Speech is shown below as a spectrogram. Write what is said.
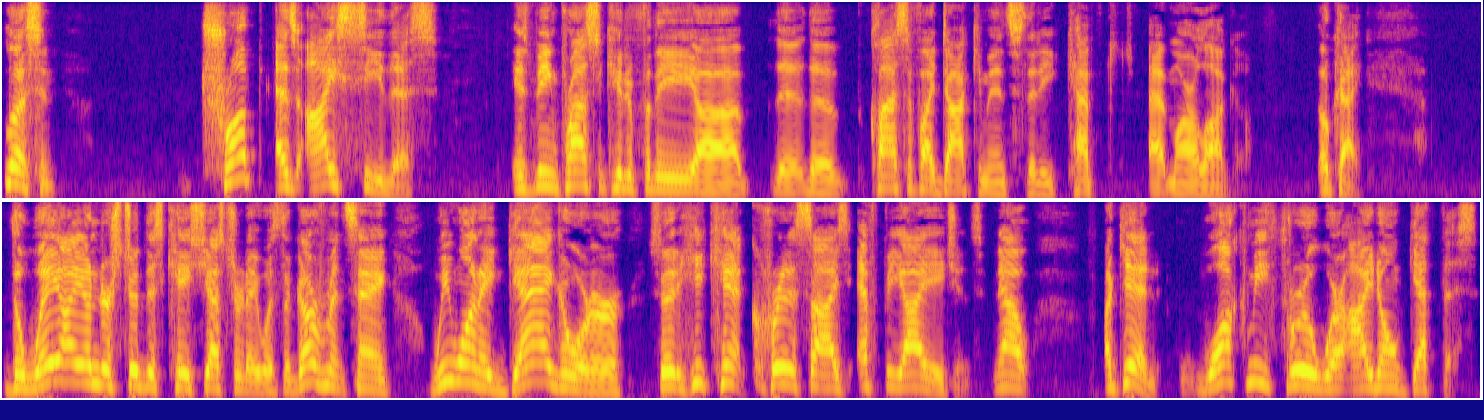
Listen, Trump, as I see this, is being prosecuted for the uh, the the classified documents that he kept at Mar-a-Lago. Okay. The way I understood this case yesterday was the government saying we want a gag order so that he can't criticize FBI agents. Now, again, walk me through where I don't get this.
